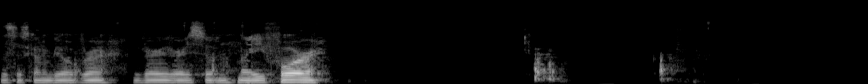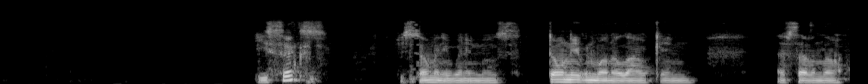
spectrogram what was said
this is going to be over very, very soon. 94. e6? Just so many winning moves. Don't even want to allow king f7 though.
